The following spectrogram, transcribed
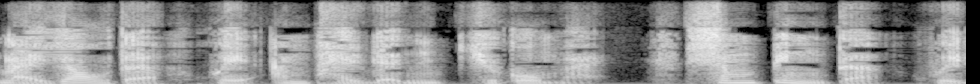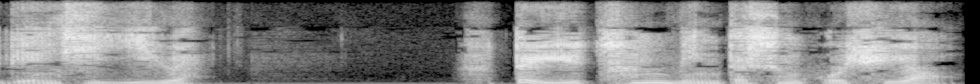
买药的会安排人去购买，生病的会联系医院。对于村民的生活需要，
